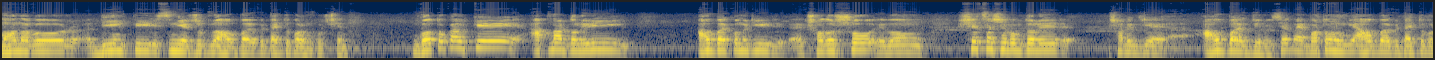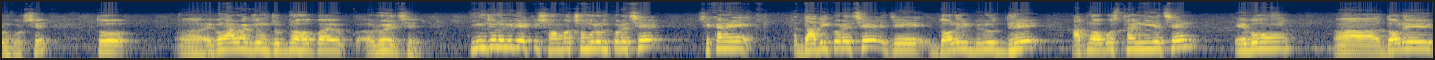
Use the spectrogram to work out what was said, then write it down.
মহানগর বিএনপির সিনিয়র যুগ্ম আহ্বায়কের দায়িত্ব পালন করছেন। গতকালকে আপনার দলেরই আহ্বায়ক কমিটির এক সদস্য এবং স্বেচ্ছাসেবক দলের সাবেক যে আহ্বায়ক যে রয়েছে বর্তমানে উনি আহ্বায়কের দায়িত্ব পালন করছে। তো এবং আরও একজন যুগ্ম আহ্বায়ক রয়েছে। তিনজনে মিলে একটি সংবাদ সম্মেলন করেছে। সেখানে দাবি করেছে যে দলের বিরুদ্ধে আপনি অবস্থান নিয়েছেন এবং দলের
